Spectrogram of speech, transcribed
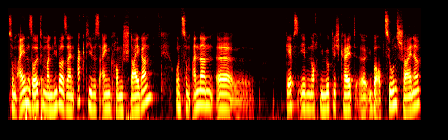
Zum einen sollte man lieber sein aktives Einkommen steigern und zum anderen äh, gäbe es eben noch die Möglichkeit, äh, über Optionsscheine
